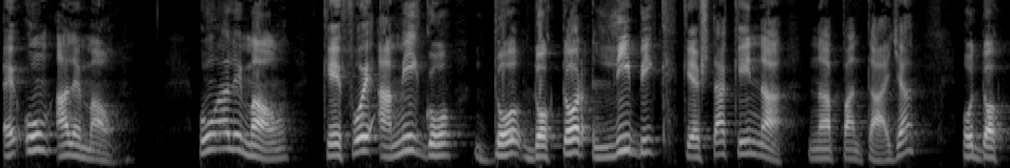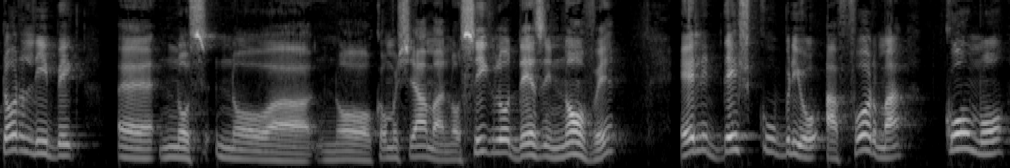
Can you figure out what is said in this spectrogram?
é um alemão. Um alemão que foi amigo do Dr. Liebig, que está aqui na, na pantalla, o Dr. Liebig, eh, no, no, uh, no, como se chama, no siglo XIX, ele descobriu a forma como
